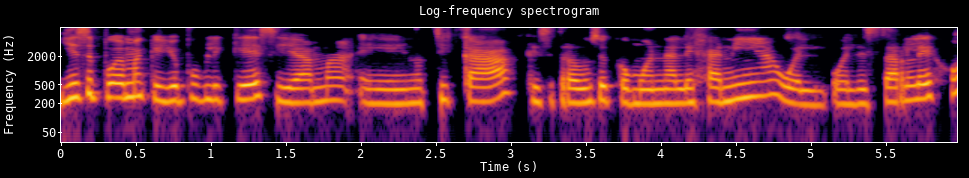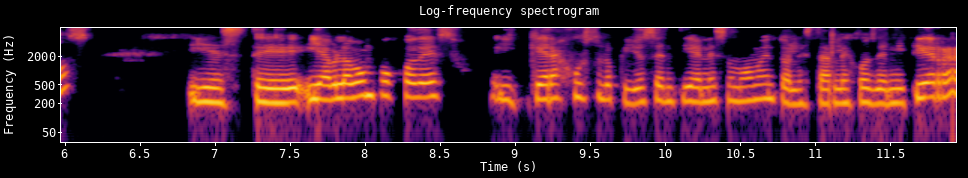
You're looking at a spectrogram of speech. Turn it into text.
y ese poema que yo publiqué se llama eh, Nochika, que se traduce como en la lejanía o el, o el estar lejos, y, este, y hablaba un poco de eso, y que era justo lo que yo sentía en ese momento, al estar lejos de mi tierra.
